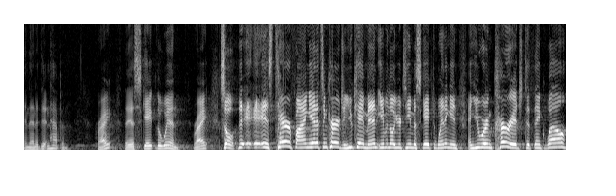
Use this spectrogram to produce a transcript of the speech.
and then it didn't happen, right? They escaped the win, right? So it's terrifying, yet it's encouraging. You came in, even though your team escaped winning, and, and you were encouraged to think, well,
